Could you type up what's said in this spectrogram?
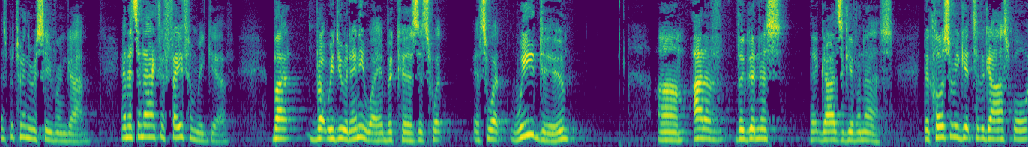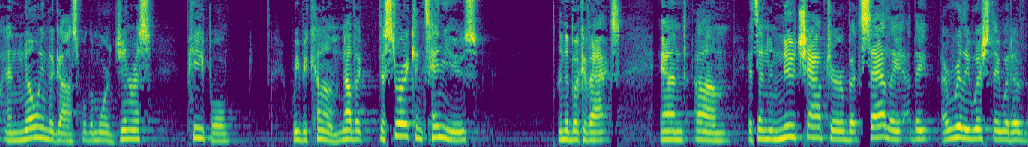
That's between the receiver and God. And it's an act of faith when we give. But, but we do it anyway because it's what, it's what we do um, out of the goodness that God's given us. The closer we get to the gospel and knowing the gospel, the more generous people we become. Now, the, the story continues in the book of Acts, and um, it's in a new chapter, but sadly, they, I really wish they would have,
